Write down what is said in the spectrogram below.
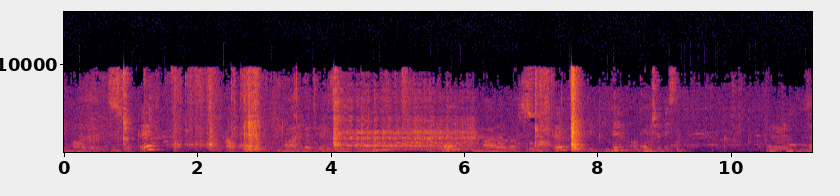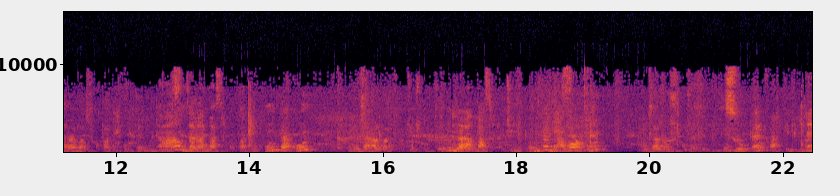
un pahar roșu, Super. Acum? un pahar verde, Mhm. Acum? un pahar albastru, Super. Foarte bine. Acum ce vezi? un zar albastru cu patru puncte, Da, un zar albastru cu 4 puncte. Acum? un zar albastru cu cinci puncte, Un zar albastru cu 5 puncte. Bravo. Acum? un zar roșu cu șase puncte, Super, foarte bine.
